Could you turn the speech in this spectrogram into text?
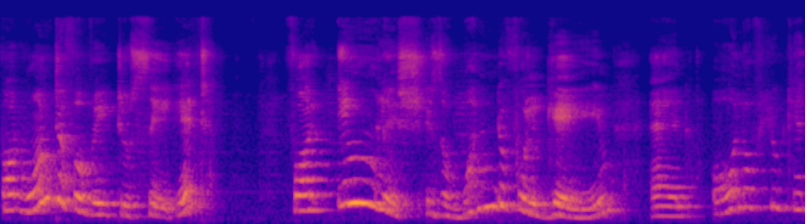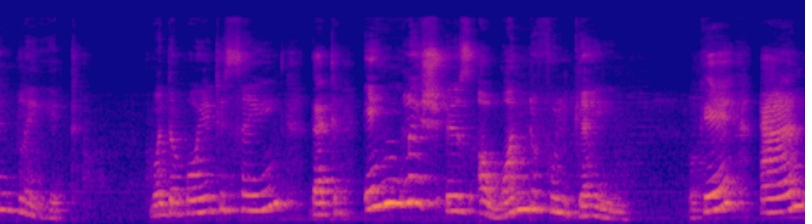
For want of a way to say it, for English is a wonderful game and all of you can play it. What the poet is saying that English is a wonderful game. Okay, and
